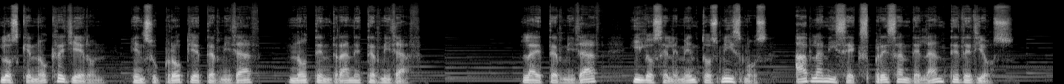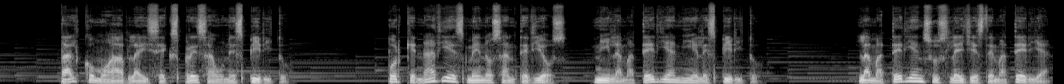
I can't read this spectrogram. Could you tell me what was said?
Los que no creyeron en su propia eternidad no tendrán eternidad. La eternidad y los elementos mismos hablan y se expresan delante de Dios tal como habla y se expresa un espíritu. Porque nadie es menos ante Dios, ni la materia ni el espíritu. La materia en sus leyes de materia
